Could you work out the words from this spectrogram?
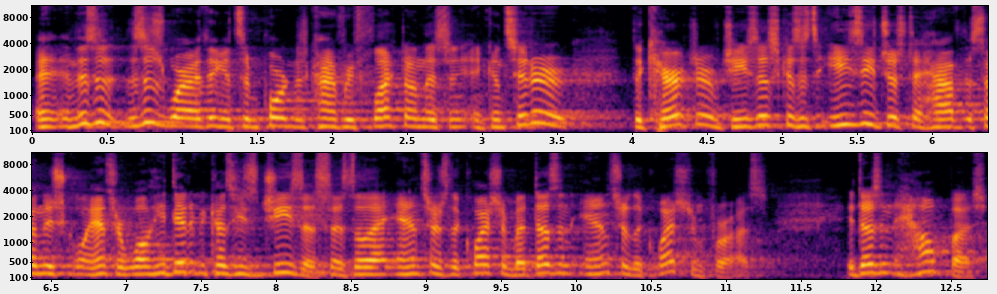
And, this, is, this is where I think it's important to kind of reflect on this and, and consider the character of Jesus, because it's easy just to have the Sunday school answer, well, he did it because he's Jesus, as though that answers the question, but it doesn't answer the question for us. It doesn't help us.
